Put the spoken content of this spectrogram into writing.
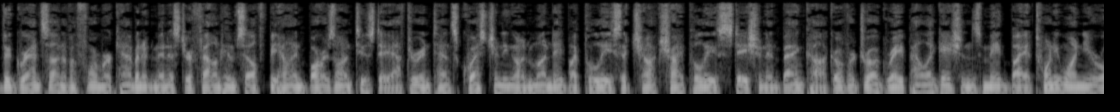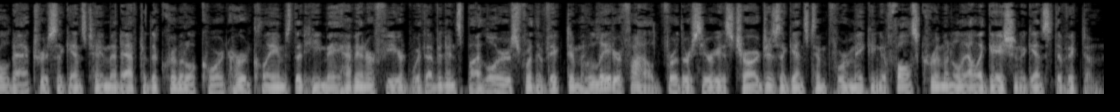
The grandson of a former cabinet minister found himself behind bars on Tuesday after intense questioning on Monday by police at Chok Chai police station in Bangkok over drug rape allegations made by a 21-year-old actress against him and after the criminal court heard claims that he may have interfered with evidence by lawyers for the victim who later filed further serious charges against him for making a false criminal allegation against the victim,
